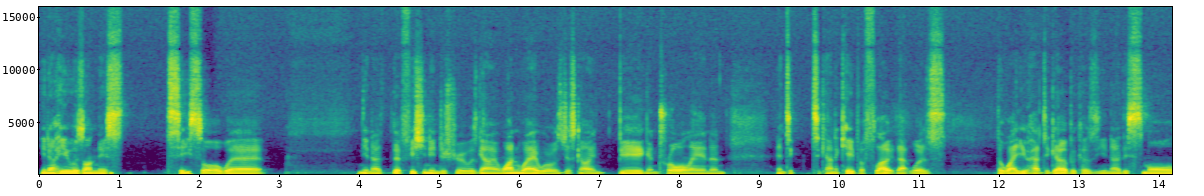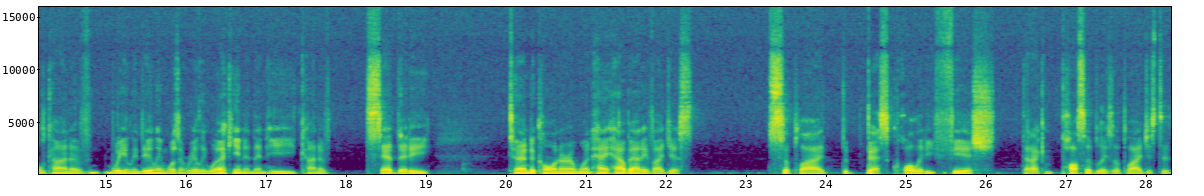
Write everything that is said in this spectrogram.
you know he was on this seesaw where you know the fishing industry was going one way, where it was just going big and trawling, and and to to kind of keep afloat, that was the way you had to go because you know this small kind of wheeling dealing wasn't really working, and then he kind of said that he turned a corner and went, hey, how about if I just supply the best quality fish that I can possibly supply just to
